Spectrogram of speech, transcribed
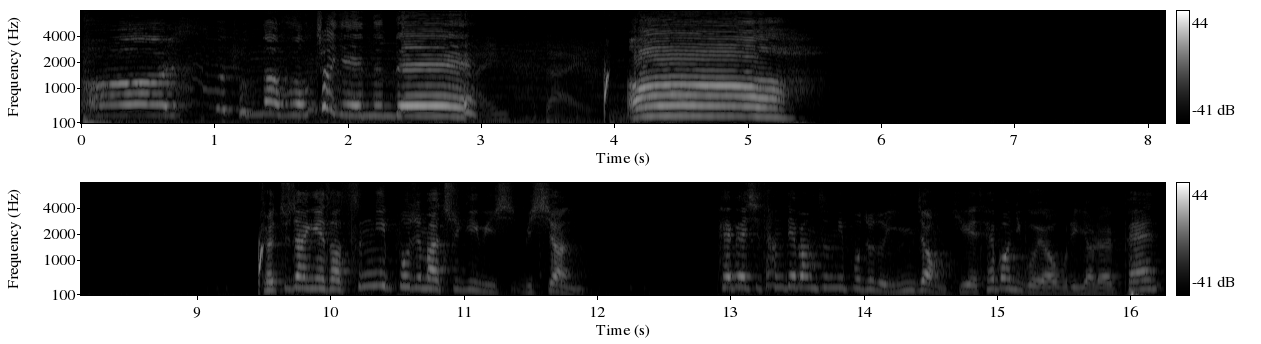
어, 씨발, 존나 우렁차게 했는데. 어. 결투장에서 승리 포즈 맞추기 미션. 패배 시 상대방 승리 포즈도 인정. 기회 3번이고요. 우리 열혈팬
